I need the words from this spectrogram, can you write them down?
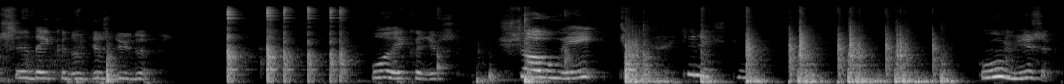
So they could have just do this. Or they could just show it. Ooh, music.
